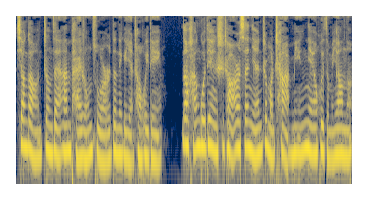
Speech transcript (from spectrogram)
香港正在安排容祖儿的那个演唱会电影。那韩国电影市场二三年这么差，明年会怎么样呢？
